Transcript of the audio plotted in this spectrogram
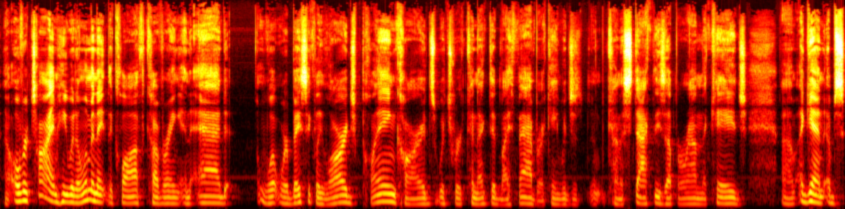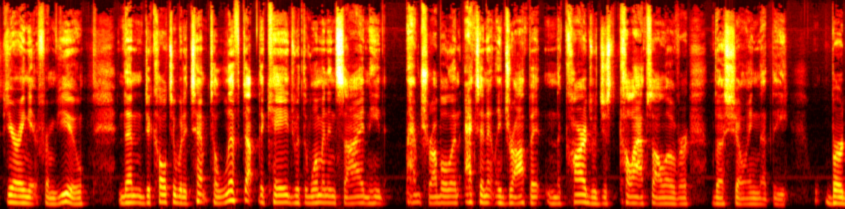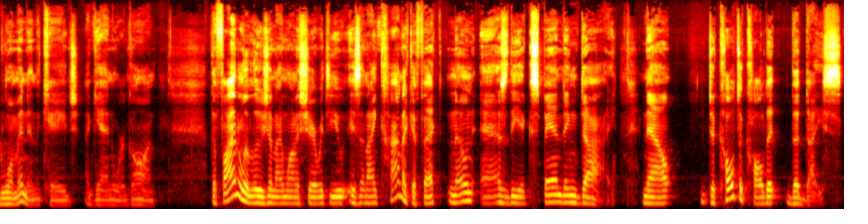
Now, over time, he would eliminate the cloth covering and add what were basically large playing cards which were connected by fabric. He would just kind of stack these up around the cage, um, again, obscuring it from view. Then DeKolta would attempt to lift up the cage with the woman inside, and he'd have trouble and accidentally drop it, and the cards would just collapse all over, thus showing that the bird woman in the cage again were gone. The final illusion I want to share with you is an iconic effect known as the expanding die. Now, DeKolta called it the dice,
